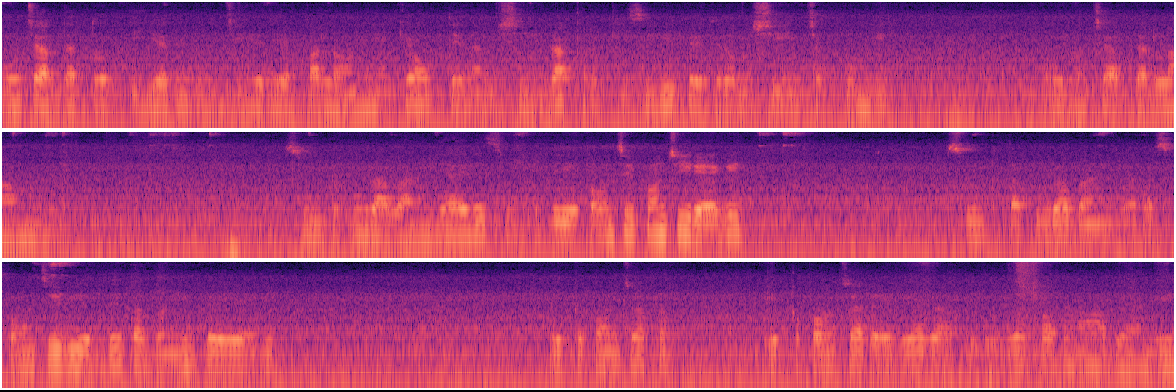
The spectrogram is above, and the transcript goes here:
ਉਹ ਚਾਦਰ ਧੋਤੀ ਹੈ ਤੇ ਦੂਜੀ ਹਜੇ ਆਪਾਂ ਲਾਉਣੀ ਹੈ। ਕਿਉਂ? ਉੱਤੇ ਮੈਂ ਮਸ਼ੀਨ ਰੱਖ ਰੱਖੀ ਸੀ ਫਿਰ ਜਦੋਂ ਮਸ਼ੀਨ ਚੱਕੂੰਗੀ, ਉਦੋਂ ਚਾਦਰ ਲਾਉਂਗੀ ਸੂਟ ਪੂਰਾ ਬਣ ਗਿਆ, ਇਹਦੇ ਸੂਟ ਦੇ ਪਹੁੰਚੇ ਪਹੁੰਚੀ ਰਹਿ ਗਏ। ਸੂਟ ਤਾਂ ਪੂਰਾ ਬਣ ਗਿਆ, ਬਸ ਪਹੁੰਚੇ ਵੀ ਅੱਧੇ ਤਾਂ ਬਣੀ ਪਏ ਹੈਗੇ। ਇੱਕ ਪਹੁੰਚਾ ਤਾਂ, ਇੱਕ ਪਹੁੰਚਾ ਰਹਿ ਗਿਆ ਗਾ ਤੇ ਉਹ ਆਪਾਂ ਬਣਾ ਦਿਆਂਗੇ।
